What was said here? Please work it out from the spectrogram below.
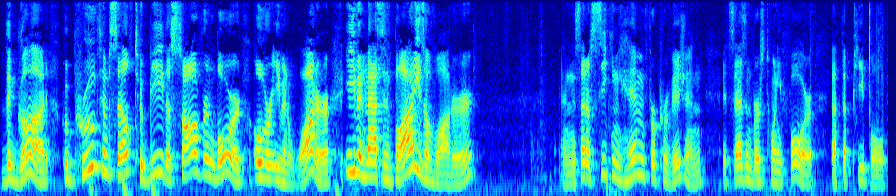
the God who proved himself to be the sovereign Lord over even water, even massive bodies of water, and instead of seeking him for provision, it says in verse 24 that the people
